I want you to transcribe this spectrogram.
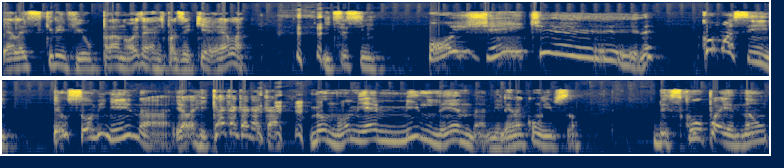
ela escreveu pra nós, a gente pode dizer que é ela, e disse assim: Oi, gente! Né? Como assim? Eu sou menina. E ela ri, kkkk. Meu nome é Milena, Milena com Y. Desculpa aí, não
